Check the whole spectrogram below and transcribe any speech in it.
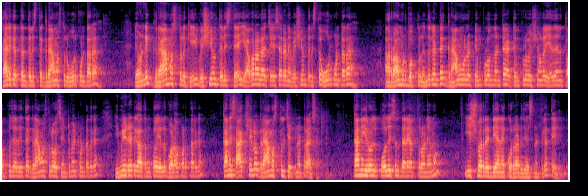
కార్యకర్త అని తెలిస్తే గ్రామస్తులు ఊరుకుంటారా? ఏమండి గ్రామస్తులకి విషయం తెలిస్తే ఎవరు అలా చేశారనే విషయం తెలిస్తే ఊరుకుంటారా? ఆ రాముడు భక్తులు ఎందుకంటే గ్రామంలో టెంపుల్ ఉందంటే ఆ టెంపుల్ విషయంలో ఏదైనా తప్పు జరిగితే గ్రామస్తులు సెంటిమెంట్ ఉంటుందిగా. ఇమీడియట్గా అతనితో వెళ్ళి గొడవ పడతారుగా. కానీ సాక్షిలో గ్రామస్తులు చెప్పినట్టు రాశారు. కానీ ఈరోజు పోలీసుల దర్యాప్తులోనేమో ఈశ్వర్ రెడ్డి అనే కుర్రాడు చేసినట్టుగా తేలింది.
